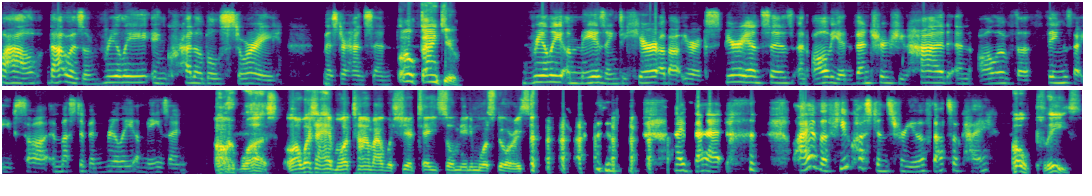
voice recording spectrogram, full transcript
Wow, that was a really incredible story, Mr. Henson. Oh, thank you. Really amazing to hear about your experiences and all the adventures you had and all of the things that you saw. It must have been really amazing. Oh, it was. Oh, I wish I had more time. I would share, tell you so many more stories. I bet. I have a few questions for you, if that's okay. Oh, please.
